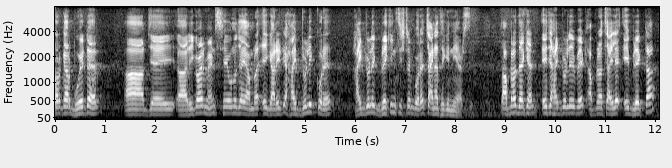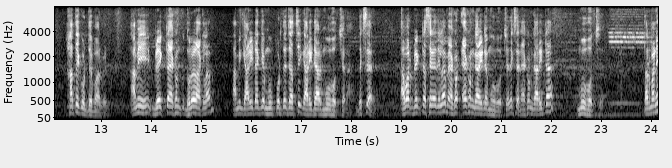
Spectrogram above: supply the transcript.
সরকার বুয়েটের যে রিকোয়ারমেন্টস সে অনুযায়ী আমরা এই গাড়িটি হাইড্রোলিক করে হাইড্রোলিক ব্রেকিং সিস্টেম করে চায়না থেকে নিয়ে আসছি। তো আপনারা দেখেন, এই যে হাইড্রোলিক ব্রেক আপনারা চাইলে এই ব্রেকটা হাতে করতে পারবেন। আমি ব্রেকটা এখন ধরে রাখলাম, আমি গাড়িটাকে মুভ করতে যাচ্ছি, গাড়িটা আর মুভ হচ্ছে না। দেখছেন? আবার ব্রেকটা ছেড়ে দিলাম, এখন এখন গাড়িটা মুভ হচ্ছে। দেখছেন? এখন গাড়িটা মুভ হচ্ছে। তার মানে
